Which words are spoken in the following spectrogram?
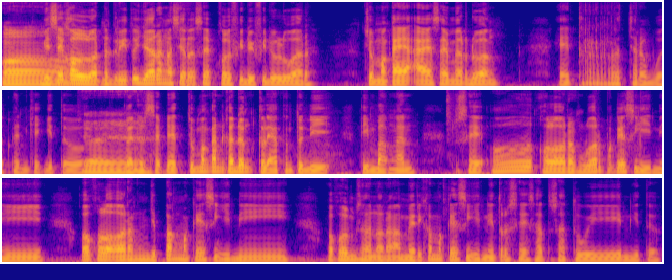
Oh. Biasanya kalau luar negeri itu jarang ngasih resep kalau video-video luar. Cuma kayak ASMR doang. Kayak ter cara buat pancake gitu. Ya, ya, Gak ada ya. resepnya. Cuma kan kadang kelihatan tuh di timbangan. Terus saya, oh kalau orang luar pakai segini. Oh kalau orang Jepang pakai segini. Oh kalau misalnya orang Amerika pakai segini. Terus saya satu-satuin gitu.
